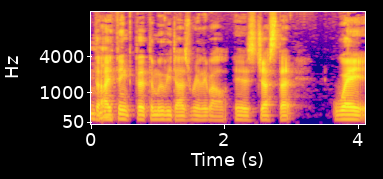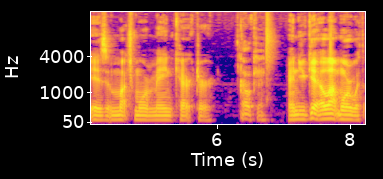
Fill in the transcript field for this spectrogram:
that Mhm. I think that the movie does really well is just that Wei is a much more main character Okay. and you get a lot more with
